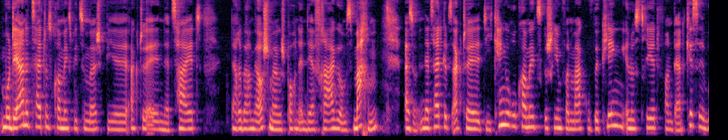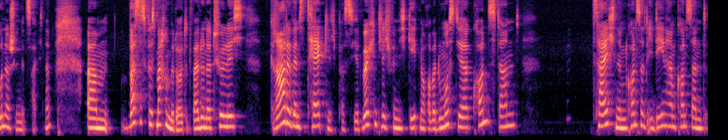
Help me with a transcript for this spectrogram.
moderne Zeitungscomics wie zum Beispiel aktuell in der Zeit, darüber haben wir auch schon mal gesprochen, in der Frage ums Machen. Also in der Zeit gibt es aktuell die Känguru-Comics, geschrieben von Marc-Uwe Kling, illustriert von Bernd Kissel, wunderschön gezeichnet. Ähm, was es fürs Machen bedeutet, weil du natürlich, gerade wenn es täglich passiert, wöchentlich finde ich geht noch, aber du musst ja konstant zeichnen, konstant Ideen haben, konstant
